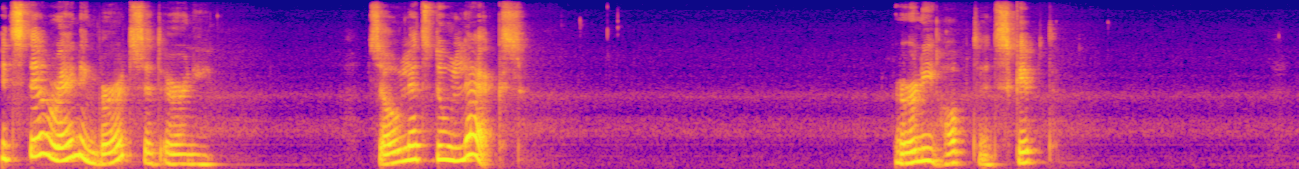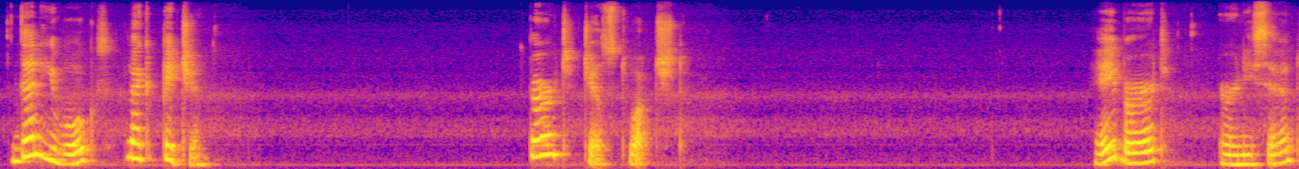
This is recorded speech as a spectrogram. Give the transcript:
It's still raining, Bert, said Ernie. So let's do legs. Ernie hopped and skipped. Then he walked like a pigeon. Bert just watched. Hey, Bert, Ernie said.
